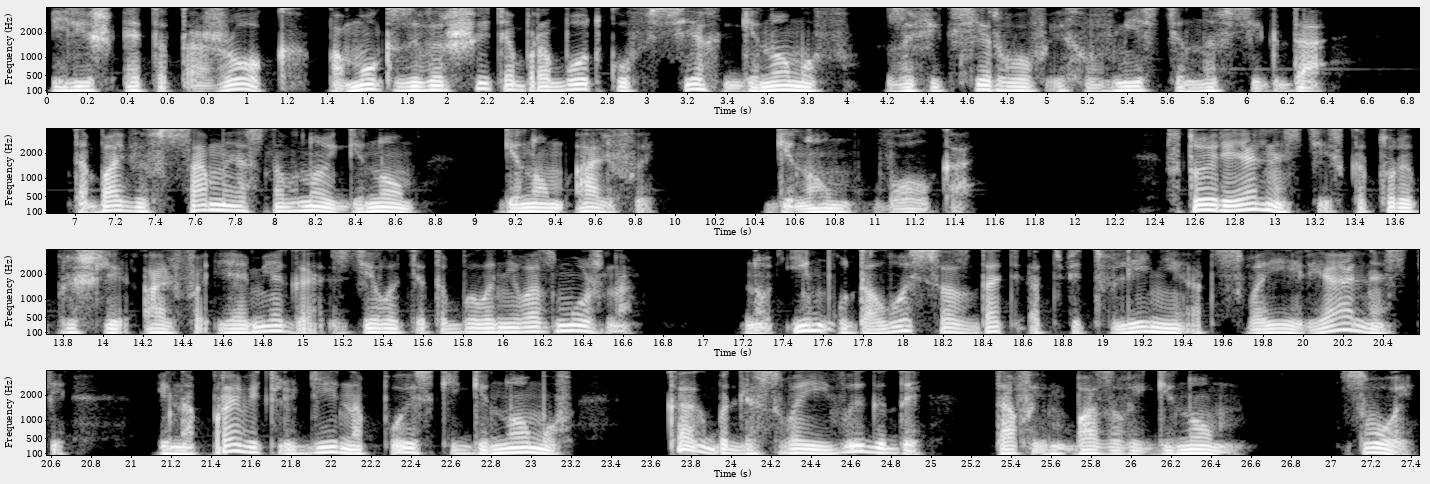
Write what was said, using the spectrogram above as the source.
И лишь этот ожог помог завершить обработку всех геномов, зафиксировав их вместе навсегда, добавив самый основной геном — геном альфы, геном волка — В той реальности, из которой пришли Альфа и Омега, сделать это было невозможно. Но им удалось создать ответвление от своей реальности и направить людей на поиски геномов, как бы для своей выгоды, дав им базовый геном. Свой.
